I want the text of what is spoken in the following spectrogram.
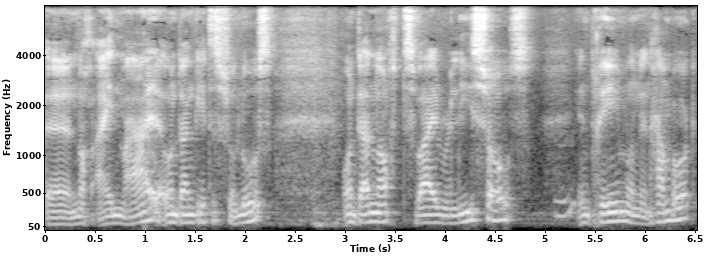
äh, noch einmal und dann geht es schon los. Und dann noch zwei Release-Shows in Bremen und in Hamburg.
